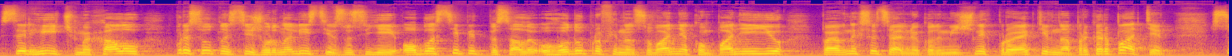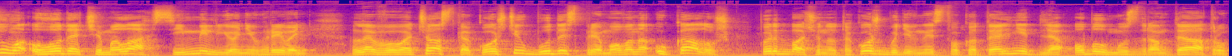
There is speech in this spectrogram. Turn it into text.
Сергій Чмихалов в присутності журналістів з усієї області підписали угоду про фінансування компанією певних соціально-економічних проєктів на Прикарпатті. Сума угоди чимала 7 мільйонів гривень. Левова частка коштів буде спрямована у Калуш. Передбачено також будівництво котельні для облмуздрамтеатру.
